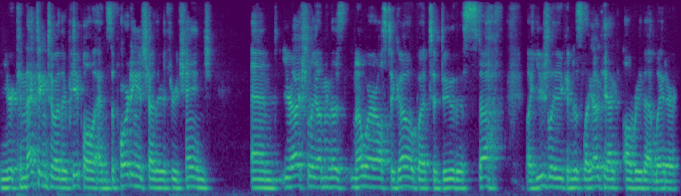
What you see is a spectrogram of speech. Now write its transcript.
and you're connecting to other people and supporting each other through change. And you're actually, I mean, there's nowhere else to go but to do this stuff. Like usually you can just like, okay, I'll read that later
